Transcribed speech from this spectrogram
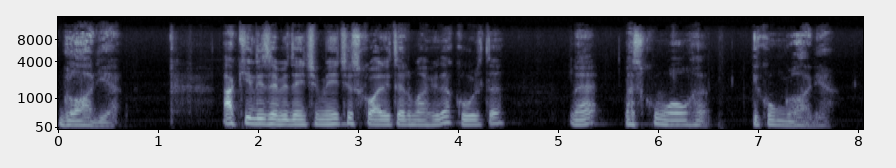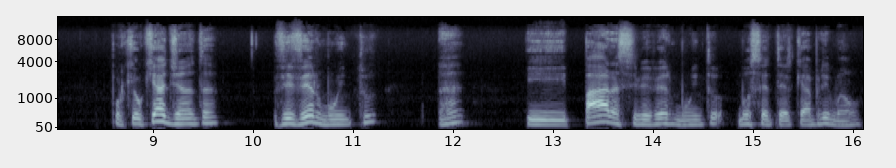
glória. Aquiles, evidentemente, escolhe ter uma vida curta, né, mas com honra e com glória. Porque o que adianta viver muito, né, e para se viver muito, você ter que abrir mão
